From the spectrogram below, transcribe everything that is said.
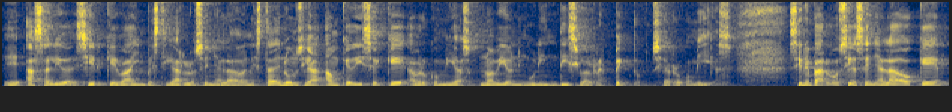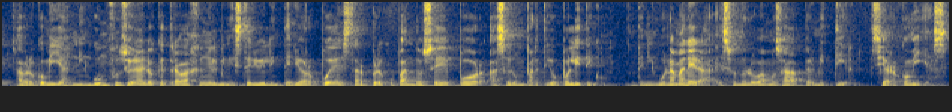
eh, ha salido a decir que va a investigar lo señalado en esta denuncia, aunque dice que, abro comillas, no ha habido ningún indicio al respecto, cierro comillas. Sin embargo, sí ha señalado que, abro comillas, ningún funcionario que trabaje en el Ministerio del Interior puede estar preocupándose por hacer un partido político. De ninguna manera, eso no lo vamos a permitir, cierro comillas.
